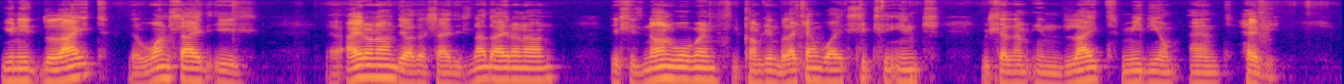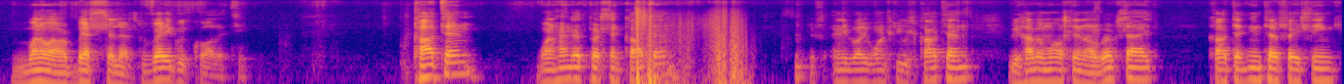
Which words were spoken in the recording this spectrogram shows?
You need light. The one side is Uh, iron on, the other side is not iron on. This is non-woven. It comes in black and white, 60 inch. We sell them in light, medium, and heavy. One of our best sellers. Very good quality. Cotton, 100% cotton. If anybody wants to use cotton, we have them also in our website. Cotton interfacing.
